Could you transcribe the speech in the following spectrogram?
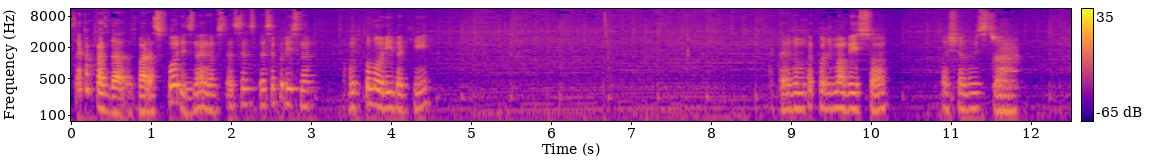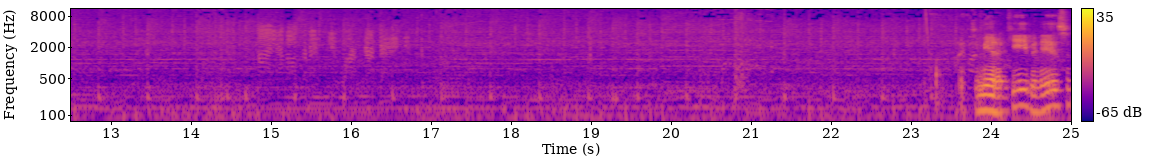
Será que é por causa das várias cores, né? Deve ser, deve ser por isso, né? Muito colorido aqui. Tá vendo muita cor de uma vez só. Tô achando estranho. Primeiro aqui, beleza.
